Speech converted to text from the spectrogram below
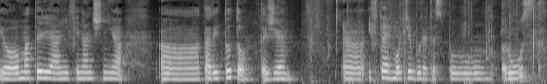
jo, materiální, finanční a uh, tady toto. Takže uh, i v té hmotě budete spolu růst.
